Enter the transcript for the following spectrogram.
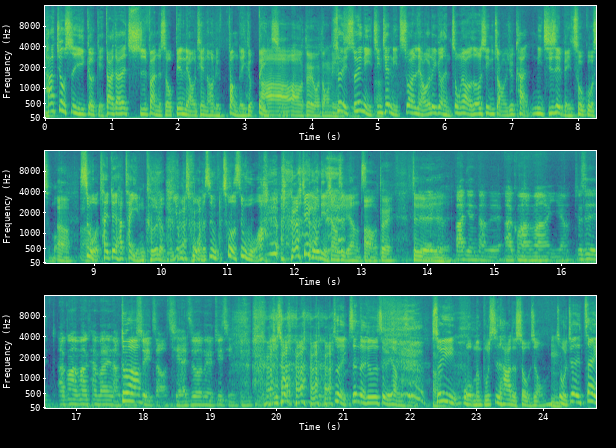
它就是一个给大家在吃饭的时候边聊天，然后你放的一个背景。哦哦，对，我懂你。所以，所以你今天你吃完聊了一个很重要的东西，你转回去看，你其实也没错过什么。是我太对他太严苛了，我用错了，是 错的是我啊，就有点像这个样子。哦，对，对对对对，八点档的阿公阿妈一样，就是阿公阿妈看八点档，对啊，睡着起来之后那个剧情就是。没错，对，真的就是这个样子。所以我们不是他的受众。我觉得在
